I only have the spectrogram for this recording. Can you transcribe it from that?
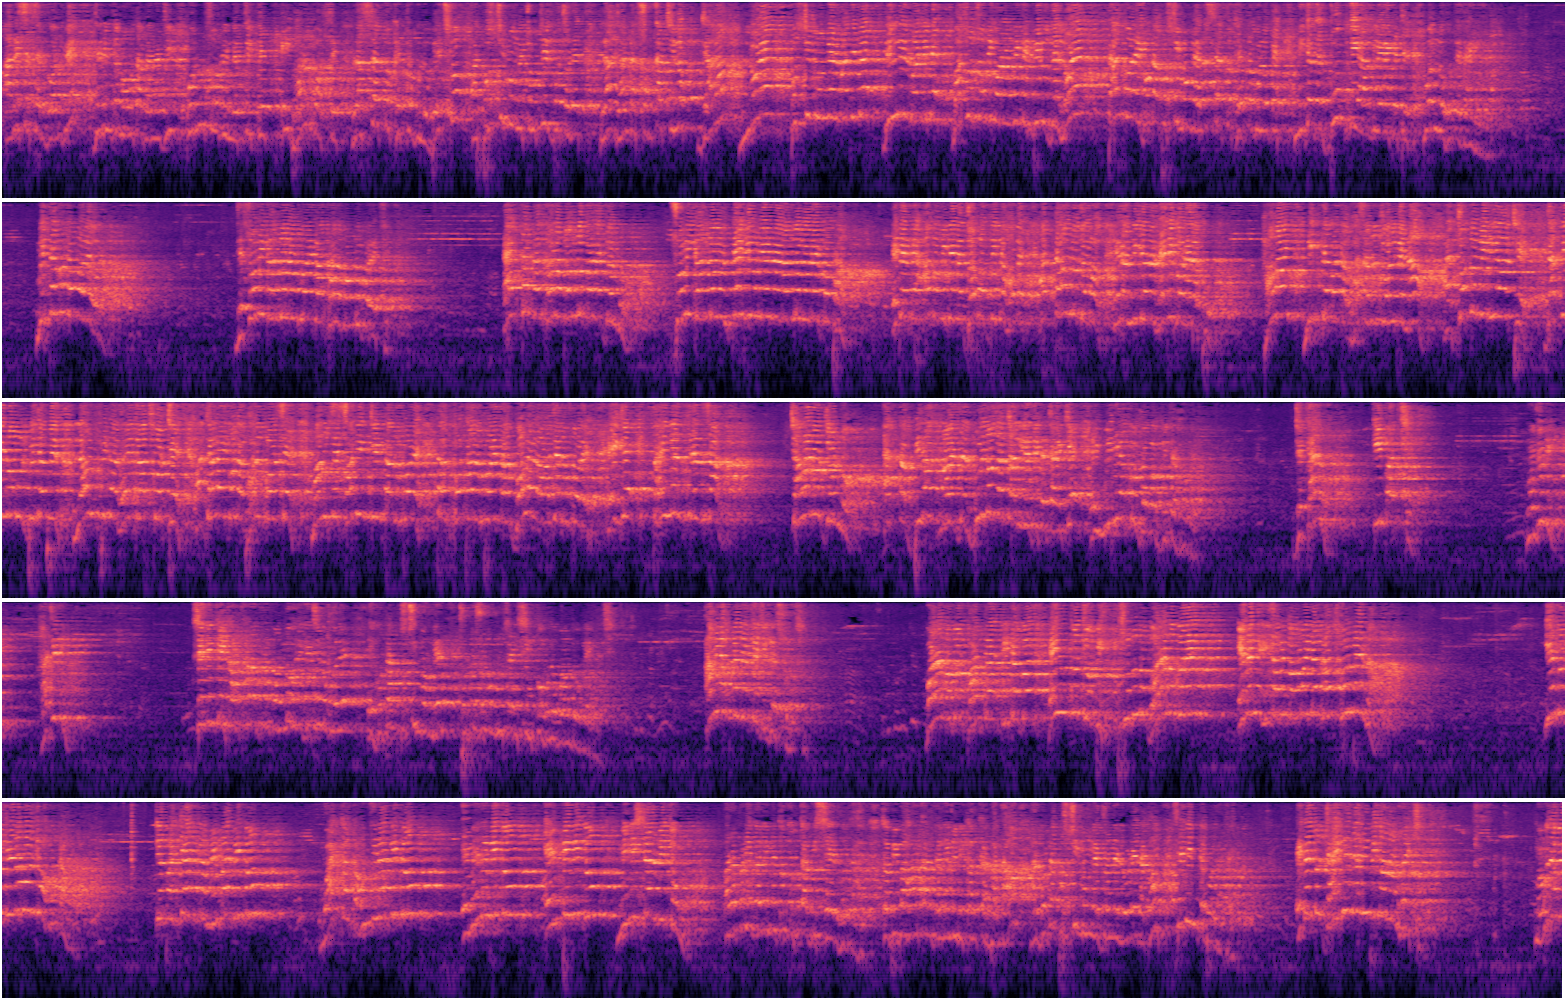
আর এস এস এর গর্বে যেদিনকে মমতা ব্যানার্জি অরুণ সৌরীর নেতৃত্বে এই ভারতবর্ষে রাষ্ট্রায়ত্ত ক্ষেত্রগুলো বেচত আর পশ্চিমবঙ্গে চৌত্রিশ বছরের লাল ঝান্ডার সরকার ছিল যারা লড়ে পশ্চিমবঙ্গের बताओ আর গোটা পশ্চিমবঙ্গের জন্য লড়ে দেখাও সেদিনকে বলা যায়। এটা তো জায়গায় বিতরণ হয়েছে। মমতা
